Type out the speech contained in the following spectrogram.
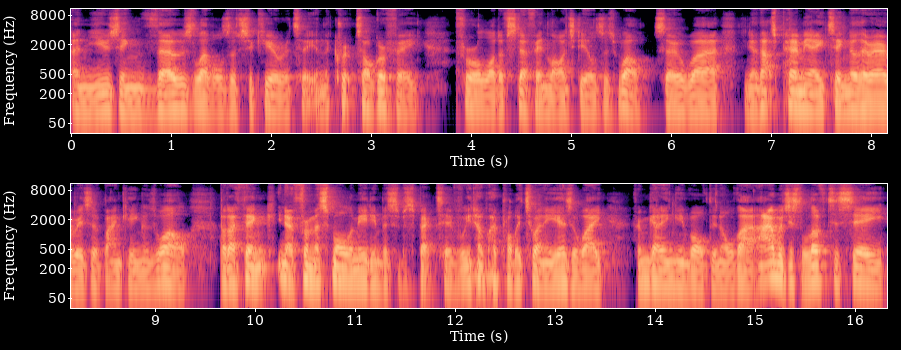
and using those levels of security and the cryptography for a lot of stuff in large deals as well. So uh, you know that's permeating other areas of banking as well. But I think you know from a small and medium business perspective, we know we're probably 20 years away from getting involved in all that. I would just love to see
